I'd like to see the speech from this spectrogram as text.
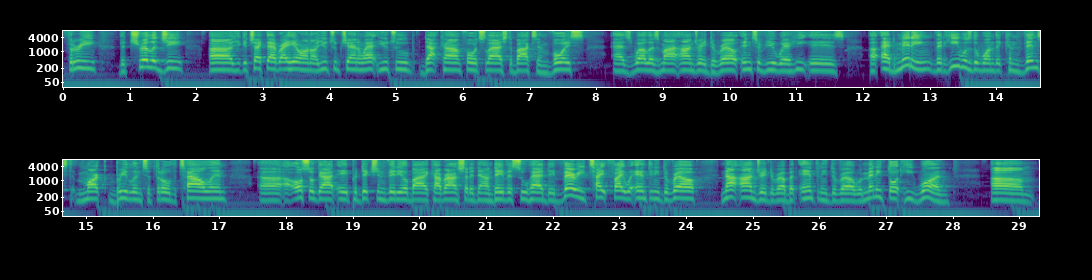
3, the trilogy. Uh, you can check that right here on our YouTube channel at youtube.com forward slash the boxing voice, as well as my Andre Dirrell interview where he is uh, admitting that he was the one that convinced Mark Breland to throw the towel in. Uh, I also got a prediction video by Kyrone Shut It Down Davis, who had a very tight fight with Anthony Dirrell, not Andre Dirrell, but Anthony Dirrell, where many thought he won. Um,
